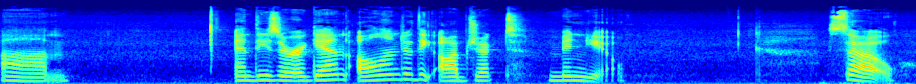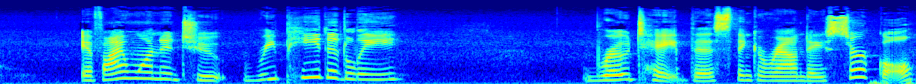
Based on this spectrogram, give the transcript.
Um, and these are again all under the object menu. So if I wanted to repeatedly rotate this, think around a circle,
